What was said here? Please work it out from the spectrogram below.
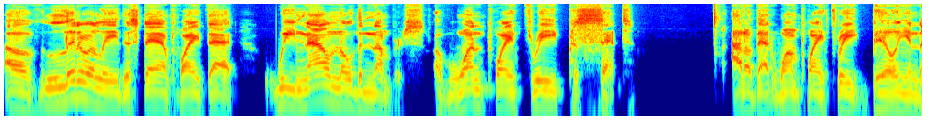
of literally the standpoint that we now know the numbers of 1.3% out of that $1.3 billion.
